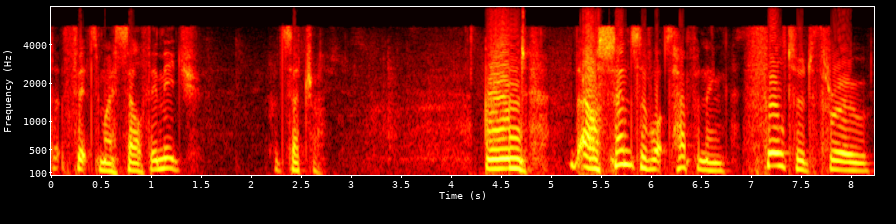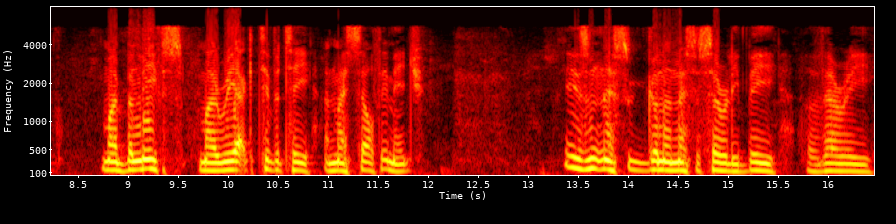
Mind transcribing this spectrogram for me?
that fits my self-image, etc. And our sense of what's happening filtered through my beliefs, my reactivity, and my self image isn't going to necessarily be a very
